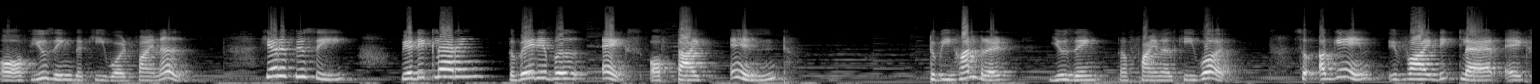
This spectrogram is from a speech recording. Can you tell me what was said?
of using the keyword final. Here if you see, we are declaring the variable x of type int to be 100 using the final keyword. So again, if I declare x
